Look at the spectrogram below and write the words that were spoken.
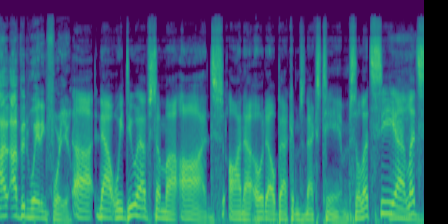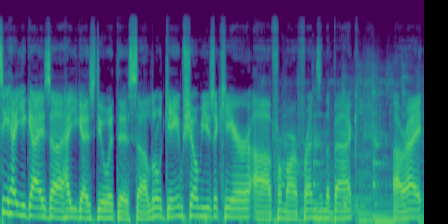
I, I've been waiting for you. Uh, now we do have some uh, odds on uh, Odell Beckham's next team, so let's see. Uh, let's see how you guys uh, how you guys do with this. Uh, little game show music here uh, from our friends in the back. All right,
